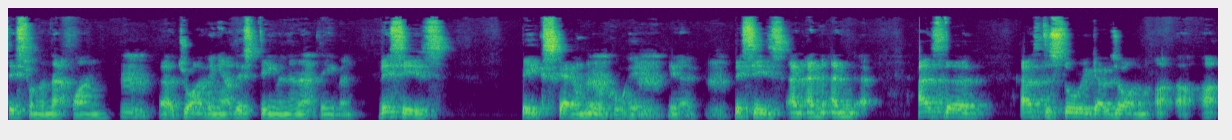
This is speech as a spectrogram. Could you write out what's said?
this one and that one, mm, uh, driving out this demon and that demon. This is big scale miracle here. mm, You know, mm. this is and and and as the as the story goes on, I, I,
